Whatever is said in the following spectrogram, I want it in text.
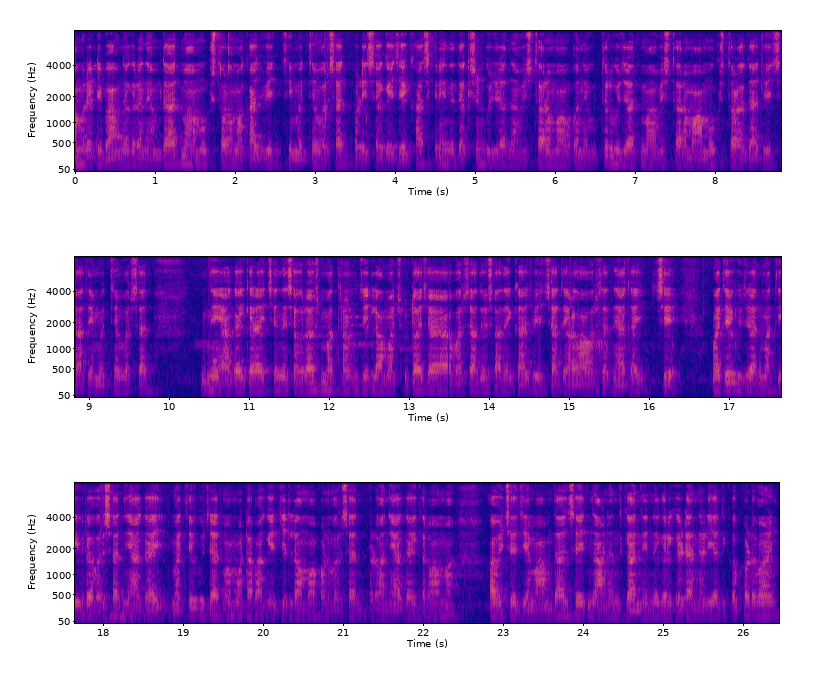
અમરેલી ભાવનગર અને અમદાવાદમાં અમુક સ્થળોમાં ગાજવીજથી મધ્યમ વરસાદ પડી શકે છે. ખાસ કરીને દક્ષિણ ગુજરાતના વિસ્તારોમાં અને ઉત્તર ગુજરાતમાં વિસ્તારોમાં અમુક સ્થળે ગાજવીજ સાથે મધ્યમ વરસાદની આગાહી કરાઈ છે અને સૌરાષ્ટ્રમાં ત્રણ જિલ્લામાં છૂટાછવાયા વરસાદો સાથે ગાજવીજ સાથે હળવા વરસાદની આગાહી છે. મધ્ય ગુજરાતમાં તીવ્ર વરસાદની આગાહી. મધ્ય ગુજરાતમાં મોટાભાગે જિલ્લાઓમાં પણ વરસાદ પડવાની આગાહી કરવામાં આવી છે, જેમાં અમદાવાદ સહિતના આણંદ, ગાંધીનગર, ખેડા, નડિયાદ, કપડવંજ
